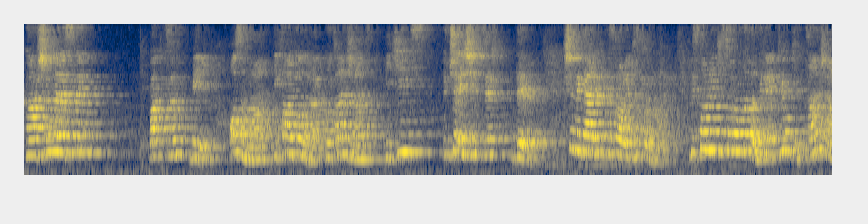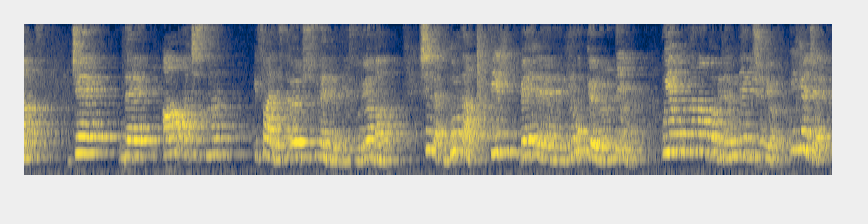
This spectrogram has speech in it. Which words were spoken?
Karşının neresi? Baktım 1. O zaman ifade olarak kotanjant 2x 3'e eşittir derim. Şimdi geldik bir sonraki soruma. Bir sonraki sorumda da direkt diyor ki tanjant C, D, A açısının ifadesi ölçüsü nedir diye soruyor bana. Şimdi burada bir be, e, yamuk görüyorum değil mi? Bu yamukta ne yapabilirim diye düşünüyorum. İlk önce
